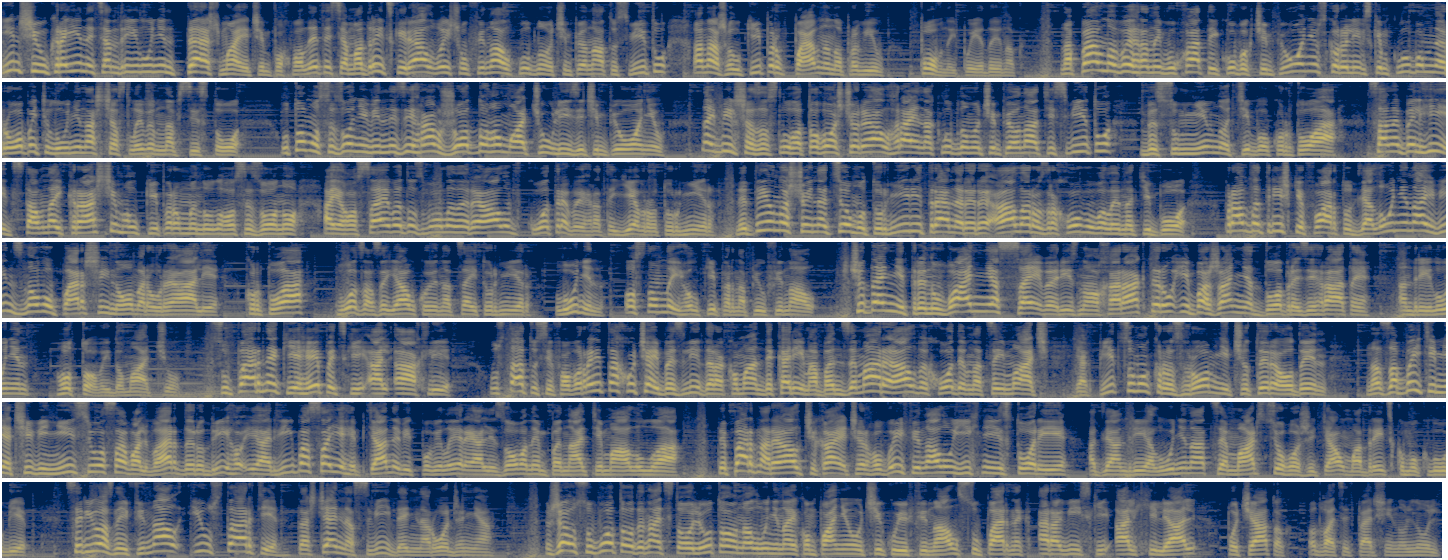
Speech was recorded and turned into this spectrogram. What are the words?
Інший українець Андрій Лунін теж має чим похвалитися. Мадридський реал вийшов в фінал клубного чемпіонату світу, а наш голкіпер впевнено провів повний поєдинок. Напевно, виграний вухатий кубок чемпіонів з королівським клубом не робить Луніна щасливим на всі 100. У тому сезоні він не зіграв жодного матчу у лізі чемпіонів. Найбільша заслуга того, що Реал грає на клубному чемпіонаті світу, безсумнівно Тібо Куртуа. Саме бельгієць став найкращим голкіпером минулого сезону, а його сейви дозволили Реалу вкотре виграти євротурнір. Не дивно, що й на цьому турнірі тренери Реала розраховували на Тібо. Правда, трішки фарту для Луніна, і він знову перший номер у реалі. Куртуа поза заявкою на цей турнір. Лунін основний голкіпер на півфінал. Щоденні тренування, сейви різного характеру і бажання добре зіграти. Андрій Лунін готовий до матчу. Суперник єгипетський Аль-Ахлі. У статусі фаворита, хоча й без лідера команди Каріма Бензема, Реал виходив на цей матч. Як підсумок, розгромні 4-1. На забиті м'ячі Вінісіуса, Вальверде, Родріго і Арібаса єгиптяни відповіли реалізованим пенальті Малула. Тепер на Реал чекає черговий фінал у їхній історії. А для Андрія Луніна це матч цього життя у мадридському клубі. Серйозний фінал і у старті, та ще й на свій день народження. Вже у суботу, 11 лютого, на Луніна і компанію очікує фінал суперник Аравійський Аль-Хіляль. Початок о 21.00.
